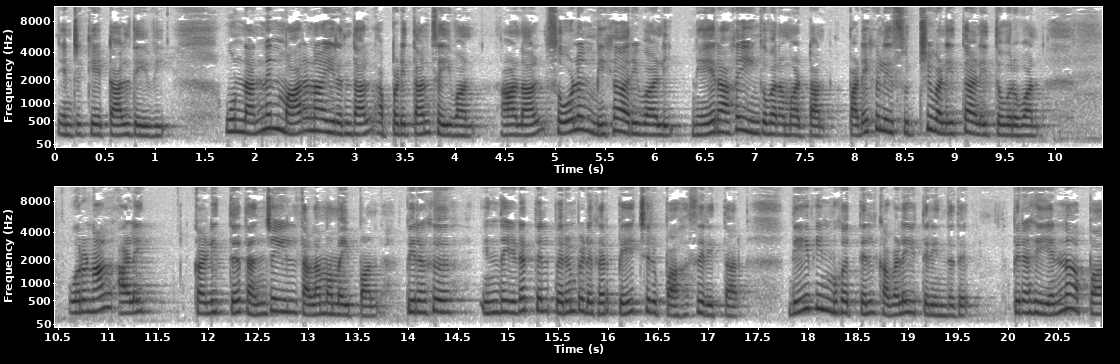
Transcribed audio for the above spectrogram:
என்று கேட்டாள் தேவி. உன் அண்ணன் மாறனாயிருந்தால் அப்படித்தான் செய்வான். ஆனால் சோழன் மிக அறிவாளி. நேராக இங்கு வரமாட்டான். படைகளை சுற்றி வளைத்து அழைத்து வருவான். ஒரு நாள் அழை கழித்து தஞ்சையில் தளம் அமைப்பான். பிறகு இந்த இடத்தில் பெரும்பிடுகர் பேச்சிருப்பாக சிரித்தார். தேவியின் முகத்தில் கவலை தெரிந்தது. பிறகு என்ன அப்பா?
